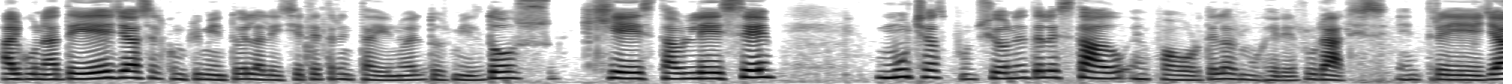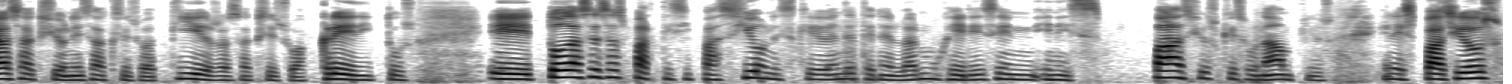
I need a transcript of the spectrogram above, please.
Algunas de ellas, el cumplimiento de la Ley 731 del 2002, que establece muchas funciones del Estado en favor de las mujeres rurales, entre ellas acciones, acceso a tierras, acceso a créditos, eh, todas esas participaciones que deben de tener las mujeres en, espacios que son amplios, en espacios,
